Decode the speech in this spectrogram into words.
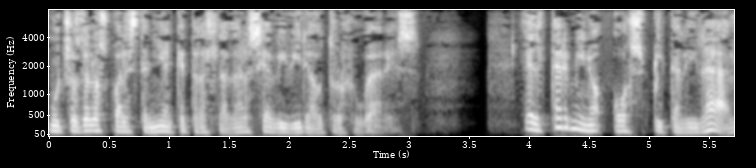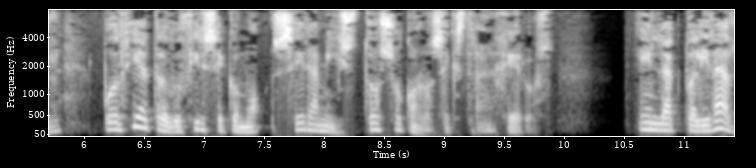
muchos de los cuales tenían que trasladarse a vivir a otros lugares. El término hospitalidad podría traducirse como ser amistoso con los extranjeros. En la actualidad,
